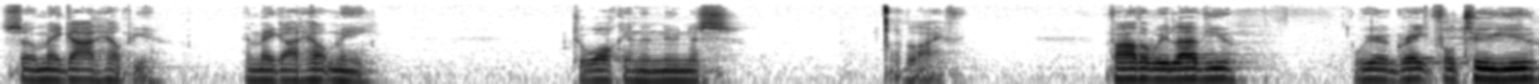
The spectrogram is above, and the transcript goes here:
So may God help you, and may God help me to walk in the newness of life. Father, we love you. We are grateful to you.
